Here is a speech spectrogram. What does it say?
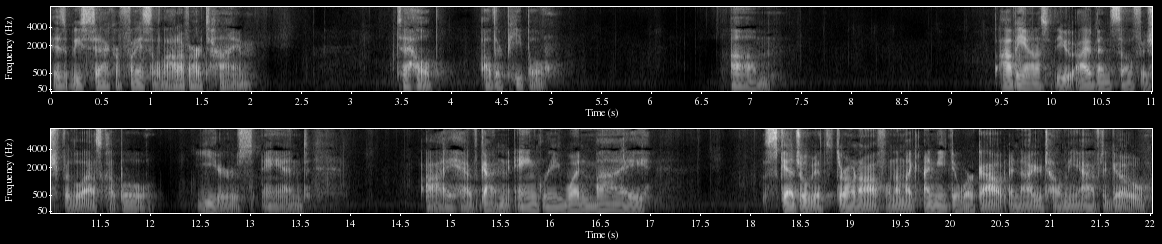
is we sacrifice a lot of our time to help other people. Um, I'll be honest with you, I've been selfish for the last couple years and I have gotten angry when my schedule gets thrown off when I'm like, I need to work out, and now you're telling me I have to go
